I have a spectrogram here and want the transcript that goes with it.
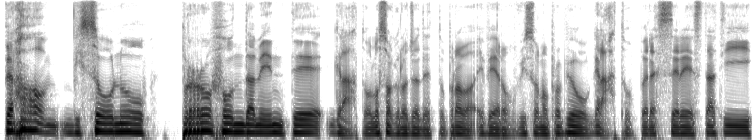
però vi sono profondamente grato. Lo so che l'ho già detto, però è vero, vi sono proprio grato per essere stati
